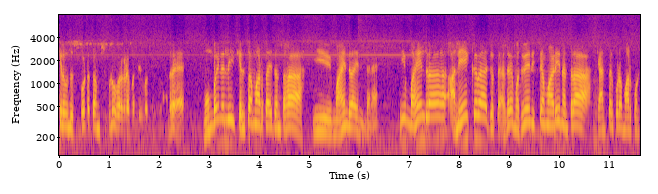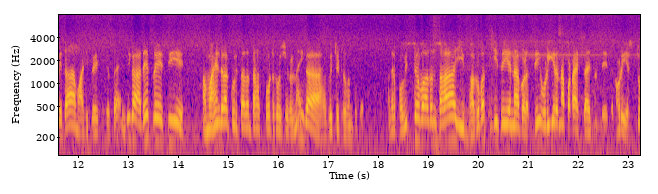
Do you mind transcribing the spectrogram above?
ಕೆಲವೊಂದು ಸ್ಫೋಟಕ ಅಂಶಗಳು ಹೊರಗಡೆ ಬಂದಿರುವಂತದ್ದು ಅಂದ್ರೆ ಮುಂಬೈನಲ್ಲಿ ಕೆಲಸ ಮಾಡ್ತಾ ಇದ್ದಂತಹ ಈ ಮಹೇಂದ್ರ ಏನಿದ್ದಾನೆ ಈ ಮಹೇಂದ್ರ ಅನೇಕರ ಜೊತೆ ಅಂದ್ರೆ ಮದುವೆ ನಿಶ್ಚಯ ಮಾಡಿ ನಂತರ ಕ್ಯಾನ್ಸಲ್ ಕೂಡ ಮಾಡ್ಕೊಂಡಿದ್ದ ಮಾಜಿ ಪ್ರೇಯಸಿ ಜೊತೆ. ಈಗ ಅದೇ ಪ್ರೇಯಸಿ ಮಹೇಂದ್ರ ಕುರಿತಾದಂತಹ ಸ್ಫೋಟಕ ವಿಷಯಗಳನ್ನ ಈಗ ಬಿಚ್ಚಿಟ್ಟಿರುವಂತದ್ದು ಅಂದ್ರೆ ಪವಿತ್ರವಾದಂತಹ ಈ ಭಗವದ್ಗೀತೆಯನ್ನ ಬಳಸಿ ಹುಡುಗಿರನ್ನ ಪಟಾಯಿಸ್ತಾ ಇದ್ದಂತೆ ಇದು ನೋಡಿ ಎಷ್ಟು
